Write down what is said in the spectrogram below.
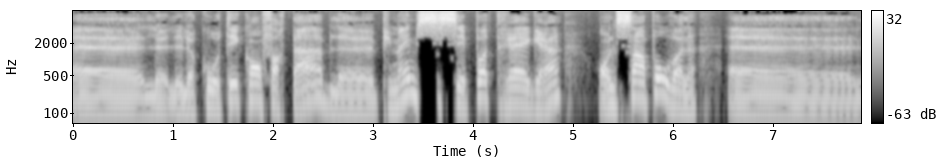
euh, le, côté confortable. Euh, puis, même si c'est pas très grand, on le sent pas au volant. Euh,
